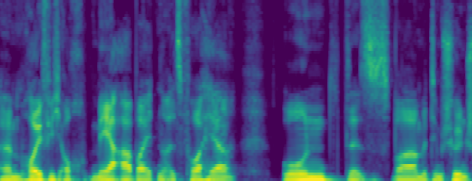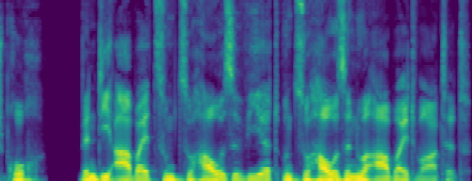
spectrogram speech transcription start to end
ähm, häufig auch mehr arbeiten als vorher. Und das war mit dem schönen Spruch, wenn die Arbeit zum Zuhause wird und zu Hause nur Arbeit wartet.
